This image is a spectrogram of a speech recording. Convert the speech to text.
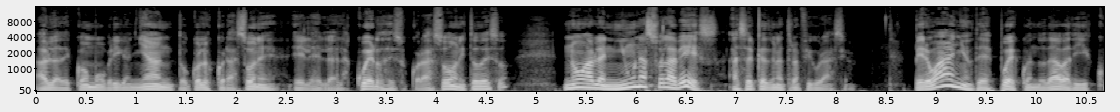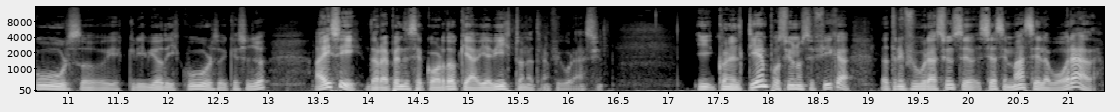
habla de cómo Brigham tocó los corazones, las cuerdas de su corazón y todo eso, no habla ni una sola vez acerca de una transfiguración. Pero años después, cuando daba discurso y escribió discurso y qué sé yo, ahí sí, de repente se acordó que había visto una transfiguración. Y con el tiempo, si uno se fija, la transfiguración se hace más elaborada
